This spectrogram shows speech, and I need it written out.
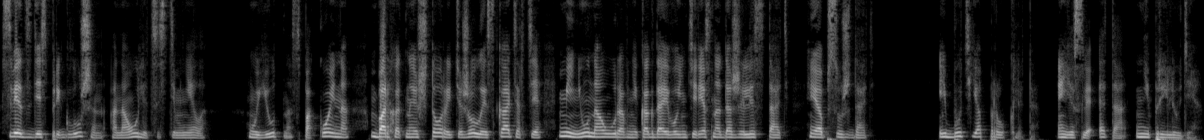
Свет здесь приглушен, а на улице стемнело. Уютно, спокойно, бархатные шторы, тяжелые скатерти, меню на уровне, когда его интересно даже листать и обсуждать. И будь я проклята, если это не прелюдия.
